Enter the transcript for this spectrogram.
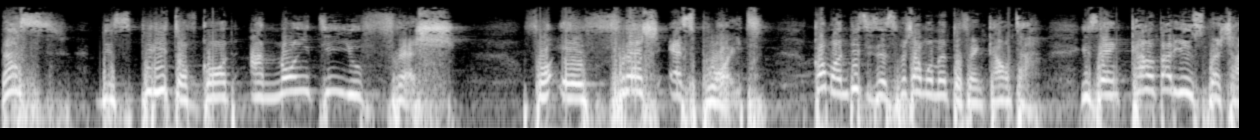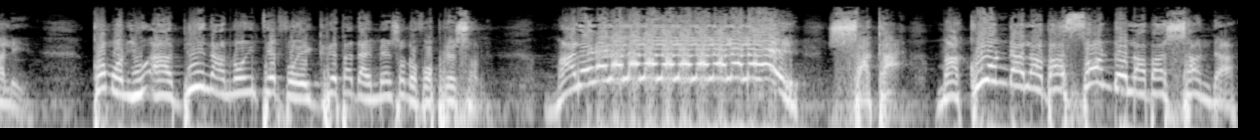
That's the Spirit of God anointing you fresh for a fresh exploit. Come on, this is a special moment of encounter. It's encountering you specially. Come on, you are being anointed for a greater dimension of oppression. Shaka. Makunda labasondo labashanda.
